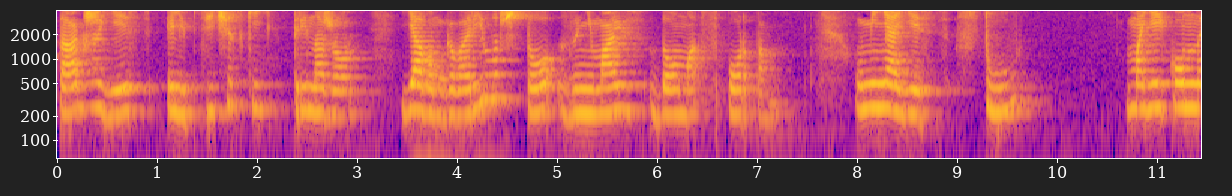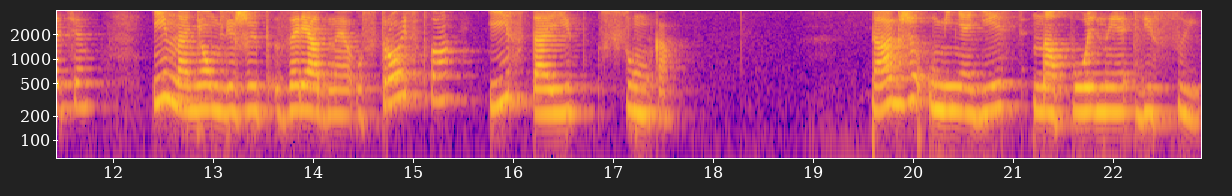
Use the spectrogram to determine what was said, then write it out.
также есть эллиптический тренажер – я вам говорила, что занимаюсь дома спортом. У меня есть стул в моей комнате, и на нем лежит зарядное устройство и стоит сумка. Также у меня есть напольные весы.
